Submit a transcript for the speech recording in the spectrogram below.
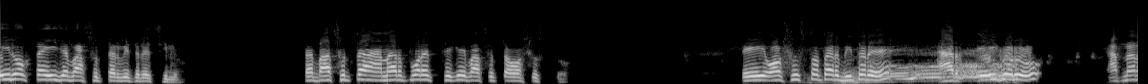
এই রোগটা এই যে বাছুরটার ভিতরে ছিল। তা বাছুরটা আনার পরের থেকে বাছুরটা অসুস্থ। এই অসুস্থতার ভিতরে আর এই গরু আপনার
